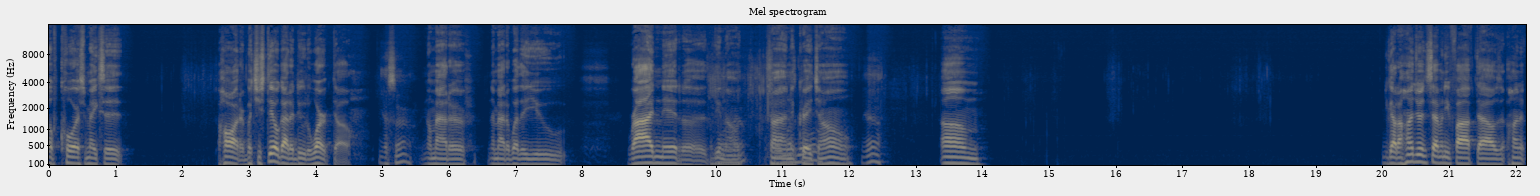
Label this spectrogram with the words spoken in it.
of course, makes it harder. But you still got to do the work, though. Yes, sir. No matter no matter whether you riding it or you on, know man. trying to create your own. Yeah. Um, you got 175,000. 100,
